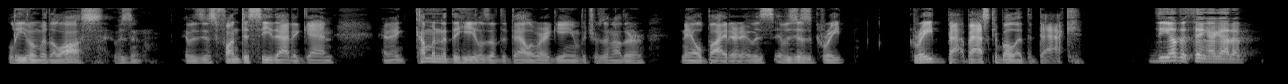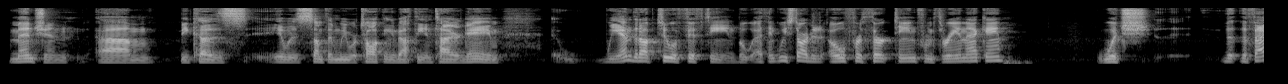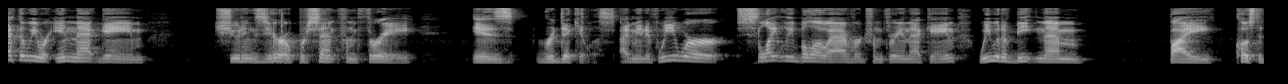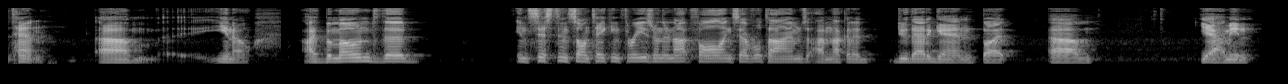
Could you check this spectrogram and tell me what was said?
leave them with a loss. It was it was just fun to see that again, and coming at the heels of the Delaware game, which was another nail biter. It was it was just great great ba- basketball at the DAC. The other thing I gotta mention um, because it was something we were talking about the entire game. We ended up two of fifteen, but I think we started zero for thirteen from three in that game which the, the fact that we were in that game shooting 0% from three is ridiculous. I mean, if we were slightly below average from three in that game, we would have beaten them by close to 10. Um, you know, I've bemoaned the insistence on taking threes when they're not falling several times. I'm not going to do that again, but um, yeah, I mean,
